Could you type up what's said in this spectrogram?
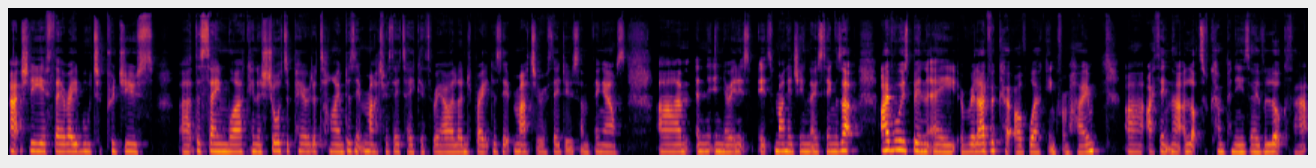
actually if they're able to produce uh, the same work in a shorter period of time does it matter if they take a three hour lunch break does it matter if they do something else um, and you know it's it's managing those things up i've always been a, a real advocate of working from home uh, i think that lots of companies overlook that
